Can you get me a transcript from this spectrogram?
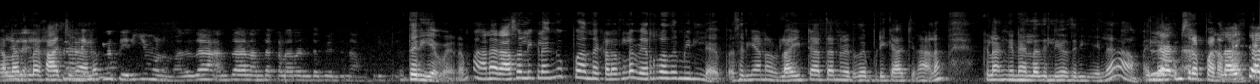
கலர்ல காய்ச்சினாலும் தெரியணும் அதுதான் அந்த அந்த கலர் தெரிய வேணும் ஆனா ராசவல்லி கிழங்கு இப்போ அந்த கலர்ல வர்றதும் இல்லை இப்போ சரியான ஒரு லைட்டா தான் வருது எப்படி காய்ச்சினாலும் கிழங்கு நல்லது இல்லையோ தெரியல எல்லாருக்கும் சிறப்பான வாழ்த்து. லைட்டா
